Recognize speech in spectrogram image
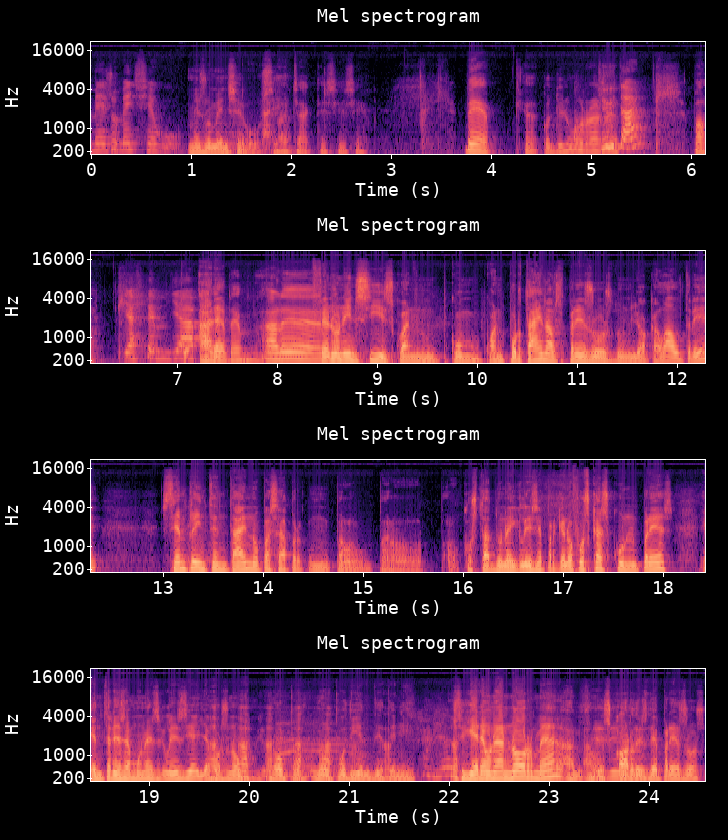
més o menys segur. més o menys segur, sí. Exacte, sí, sí. Bé, continuo, Rosa. I tant, Val. ja estem ja... Ara, Estem- ara- fent un incís, quan, com, quan portaven els presos d'un lloc a l'altre, sempre intentaven no passar per, pel, pel, pel costat d'una església perquè no fos cas que un pres entrés en una església i llavors no, no, no el podien detenir. O sigui, era una norma en, en les cordes de presos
